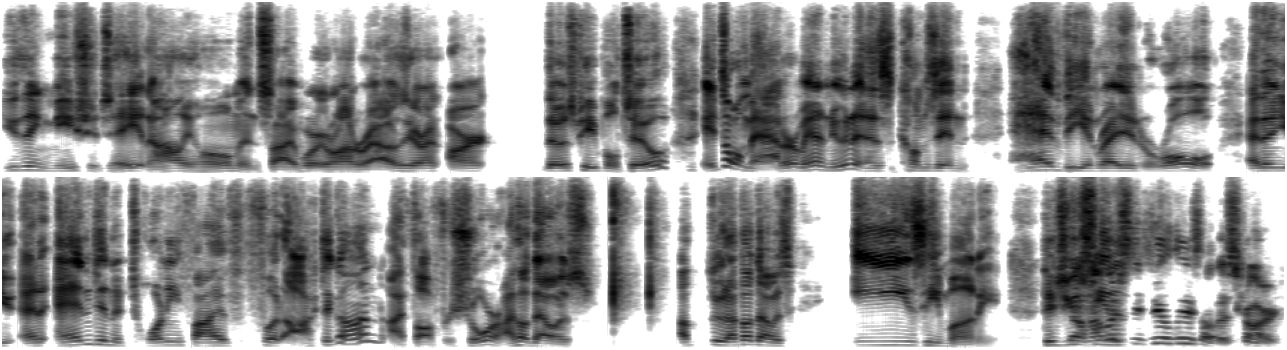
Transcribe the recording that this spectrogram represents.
you think Miesha Tate and Holly Holm and Cyborg and Ronda Rousey aren't, aren't those people too? It don't matter, man. Nunes comes in heavy and ready to roll, and then you and end in a 25 foot octagon. I thought for sure. I thought that was, uh, dude. I thought that was easy money. Did you So how much this? did you lose on this card?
